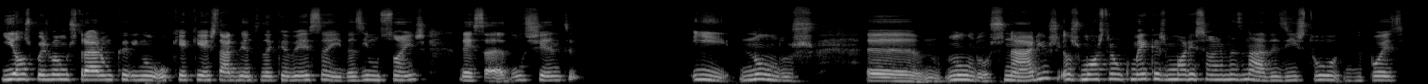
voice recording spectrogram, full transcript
e eles depois vão mostrar um bocadinho o que é que é estar dentro da cabeça e das emoções dessa adolescente. E num dos, uh, num dos cenários, eles mostram como é que as memórias são armazenadas. E isto depois,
